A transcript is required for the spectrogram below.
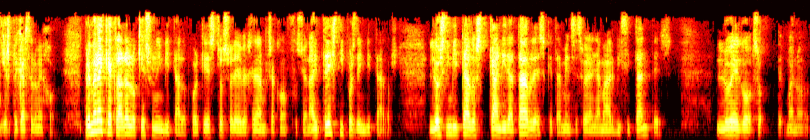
y explicárselo mejor. Primero hay que aclarar lo que es un invitado, porque esto suele generar mucha confusión. Hay tres tipos de invitados. Los invitados candidatables, que también se suelen llamar visitantes. Luego, so, bueno,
